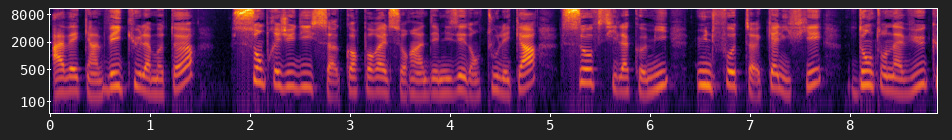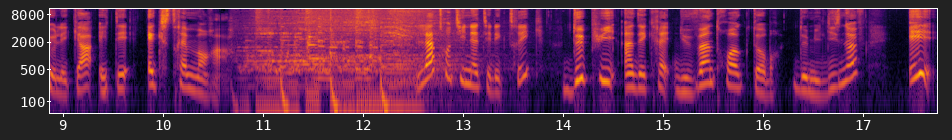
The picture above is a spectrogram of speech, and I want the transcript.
avec un véhicule à moteur, son préjudice corporel sera indemnisé dans tous les cas, sauf s'il a commis une faute qualifiée dont on a vu que les cas étaient extrêmement rares. La trottinette électrique, depuis un décret du 23 octobre 2019, est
